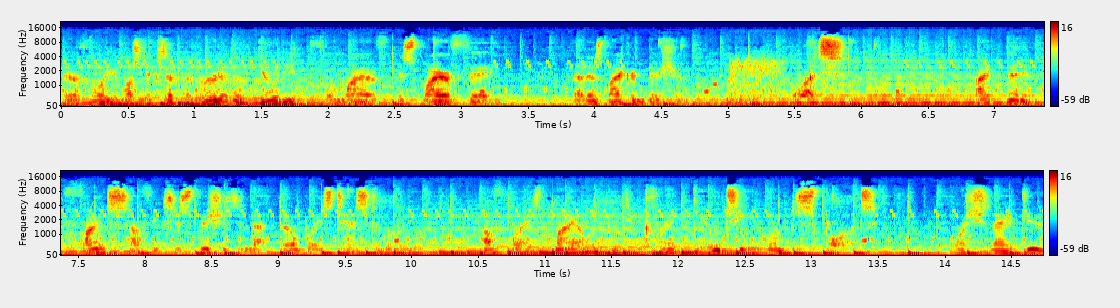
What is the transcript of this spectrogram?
Therefore, you must accept the verdict of guilty for Maya, Miss Maya Fey. That is my condition. What? I'd better find something suspicious in that bellboy's testimony. Otherwise, Maya will be declared guilty on the spot. What should I do?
